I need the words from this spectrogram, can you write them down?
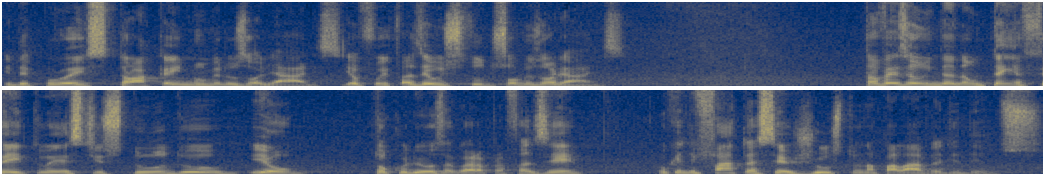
e depois troca inúmeros olhares. E eu fui fazer um estudo sobre os olhares. Talvez eu ainda não tenha feito este estudo e eu estou curioso agora para fazer. O que de fato é ser justo na palavra de Deus?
